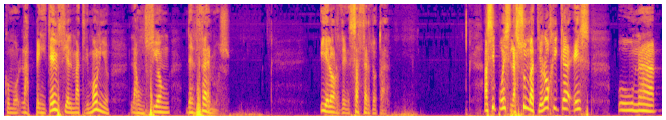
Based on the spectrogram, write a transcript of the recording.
como la penitencia, el matrimonio, la unción de enfermos y el orden sacerdotal. Así pues, la Suma Teológica es una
